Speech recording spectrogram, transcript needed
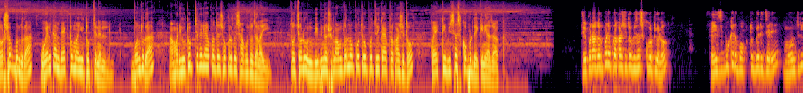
দর্শক বন্ধুরা welcome back to my YouTube channel বন্ধুরা, আমার ইউটিউব চ্যানেলে আপনাদের সকলকে স্বাগত জানাই। তো চলুন বিভিন্ন সুনামধন্য পত্র পত্রিকায় প্রকাশিত কয়েকটি বিশেষ খবর দেখে নেওয়া যাক। ত্রিপুরা দর্পণে প্রকাশিত বিশেষ খবরটি হল ফেসবুকের বক্তব্যের জেরে মন্ত্রী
